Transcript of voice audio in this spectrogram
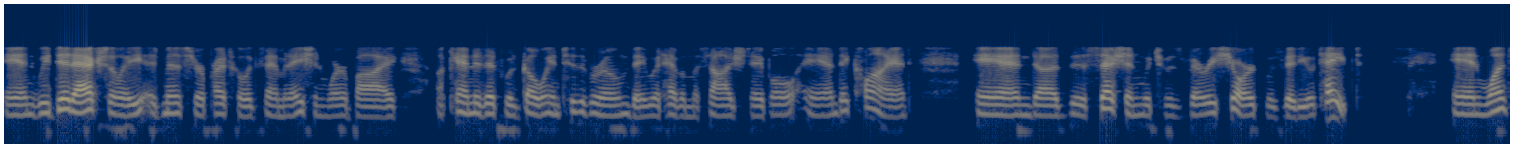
and we did actually administer a practical examination whereby a candidate would go into the room, they would have a massage table and a client, and uh, the session, which was very short, was videotaped. And once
